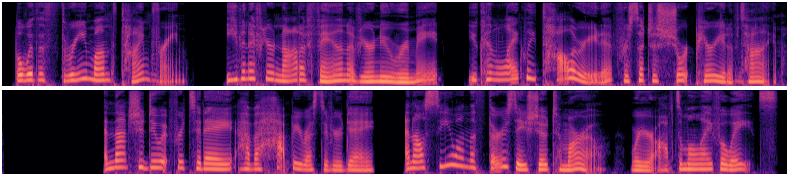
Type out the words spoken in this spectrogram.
But with a 3-month time frame, even if you're not a fan of your new roommate, you can likely tolerate it for such a short period of time. And that should do it for today. Have a happy rest of your day, and I'll see you on the Thursday show tomorrow, where your optimal life awaits.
